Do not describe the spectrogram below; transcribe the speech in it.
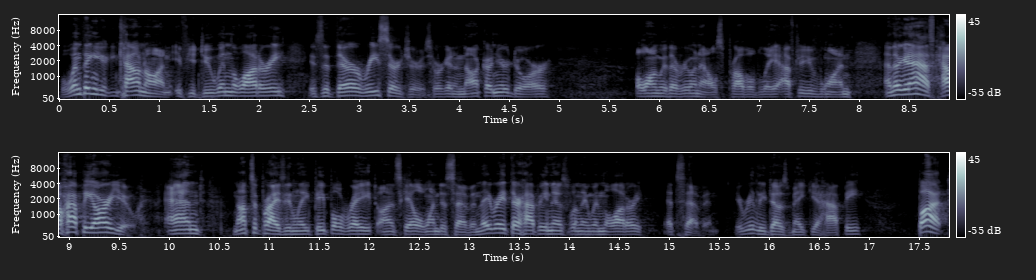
Well, one thing you can count on if you do win the lottery is that there are researchers who are going to knock on your door, along with everyone else, probably after you've won, and they're going to ask, How happy are you? And not surprisingly, people rate on a scale of one to seven. They rate their happiness when they win the lottery at seven. It really does make you happy. But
